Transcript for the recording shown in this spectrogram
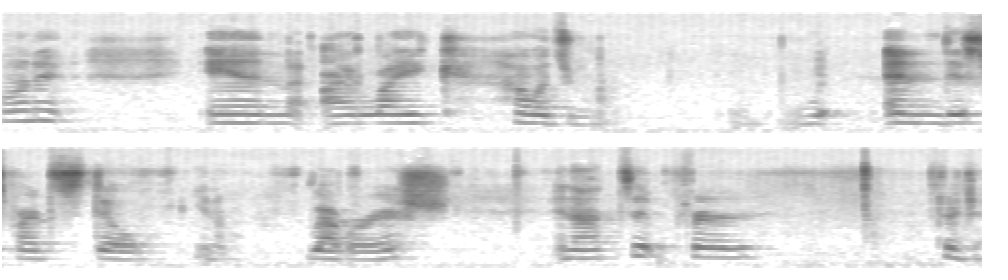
on it. And I like how it's, and this part's still, you know, rubberish. And that's it for Georgia.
